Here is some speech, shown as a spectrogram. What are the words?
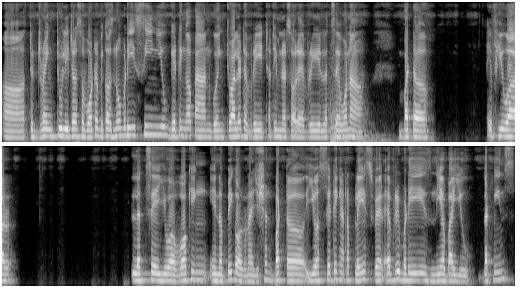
uh, to drink 2 liters of water because nobody is seeing you getting up and going toilet every 30 minutes or every let's say 1 hour. But uh, if you are let's say you are working in a big organization but uh, you are sitting at a place where everybody is nearby you. That means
